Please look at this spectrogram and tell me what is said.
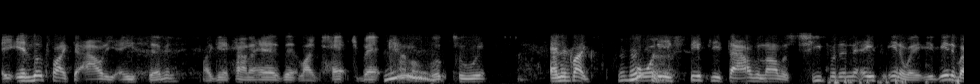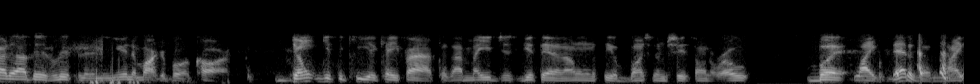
it, it looks like the Audi A7. Like it kind of has that like hatchback kind of look to it, and it's like mm-hmm. forty, fifty thousand dollars cheaper than the A. Anyway, if anybody out there is listening and you're in the market for a car, don't get the Kia K5 because I may just get that and I don't want to see a bunch of them shits on the road. But like that is a nice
